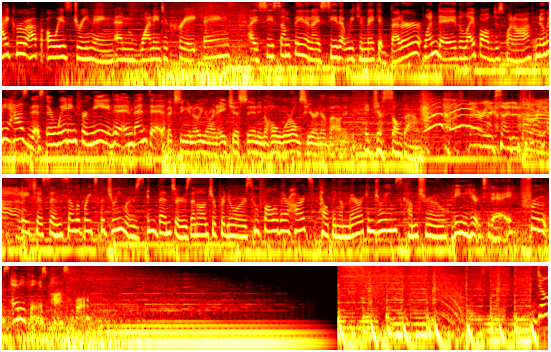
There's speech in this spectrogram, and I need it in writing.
I grew up always dreaming and wanting to create things. I see something and I see that we can make it better. One day, the light bulb just went off. Nobody has this. They're waiting for me to invent it. Next thing you know, you're on HSN and the whole world's hearing about it. It just sold out. Very excited for oh you. HSN celebrates the dreamers, inventors, and entrepreneurs who follow their hearts, helping American dreams come true. Being here today proves anything is possible.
